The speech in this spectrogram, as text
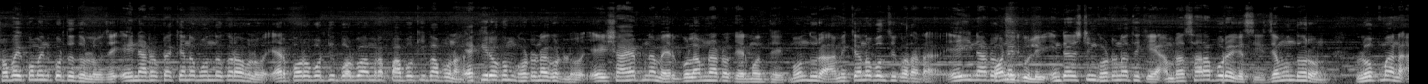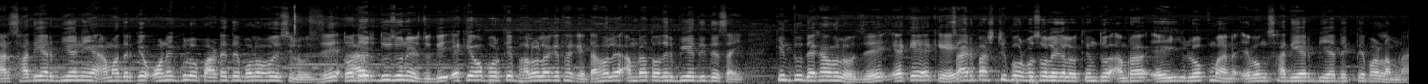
সবাই কমেন্ট করতে ধরলো যে এই নাটকটা কেন বন্ধ করা হলো? এর পরবর্তী পর্ব আমরা পাবো কি পাবো না? একই রকম ঘটনা ঘটলো এই সাহেব নামের গোলাম নাটকের মধ্যে। বন্ধুরা আমি কেন বলছি কথাটা? এই নাটক অনেকগুলি ইন্টারেস্টিং ঘটনা থেকে আমরা সারা পড়ে গেছি। যেমন ধরুন লোকমান আর সাদিয়ার বিয়ে নিয়ে আমাদেরকে অনেকগুলো পার্টিতে বলা হয়েছিল যে তাদের দুজনের যদি একে অপরকে ভালো লাগে থাকে তাহলে আমরা তাদের বিয়ে দিতে চাই। কিন্তু দেখা হলো যে একে একে চার পাঁচটি পর্ব চলে গেল, কিন্তু আমরা এই লোকমান এবং সাদিয়ার বিয়া দেখতে পারলাম না।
